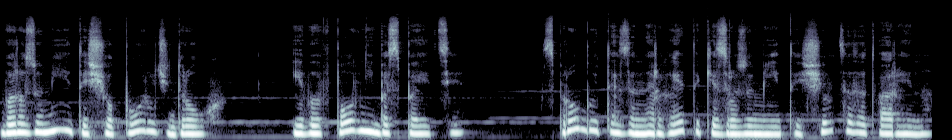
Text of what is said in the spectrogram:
Ви розумієте, що поруч друг, і ви в повній безпеці. Спробуйте з енергетики зрозуміти, що це за тварина.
